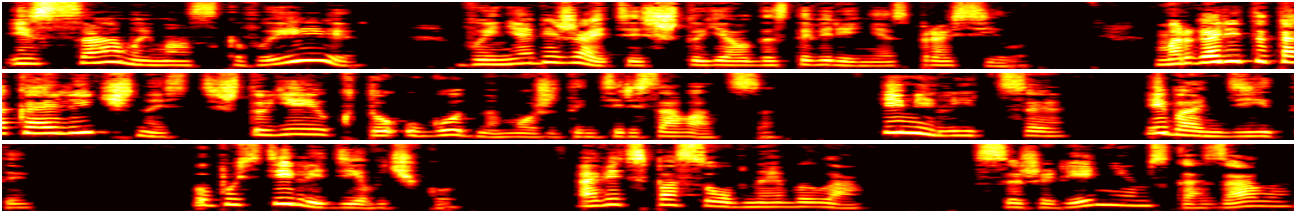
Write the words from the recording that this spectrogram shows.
Из самой Москвы? Вы не обижайтесь, что я удостоверение спросила. Маргарита такая личность, что ею кто угодно может интересоваться. И милиция, и бандиты. Упустили девочку, а ведь способная была, с сожалением сказала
